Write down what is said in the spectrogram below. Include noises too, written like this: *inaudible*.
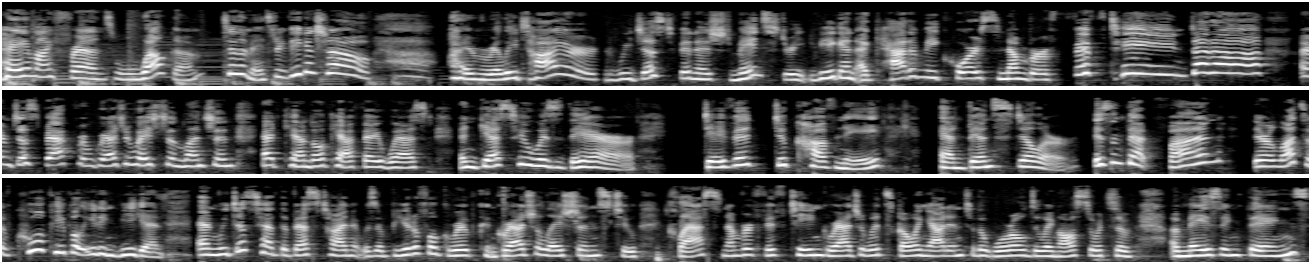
Hey, my friends, welcome to the Main Street Vegan Show. I'm really tired. We just finished Main Street Vegan Academy course number 15. Ta-da! I'm just back from graduation luncheon at Candle Cafe West. And guess who was there? David Duchovny and Ben Stiller. Isn't that fun? There are lots of cool people eating vegan, and we just had the best time. It was a beautiful group. Congratulations to class number 15 graduates going out into the world doing all sorts of amazing things.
